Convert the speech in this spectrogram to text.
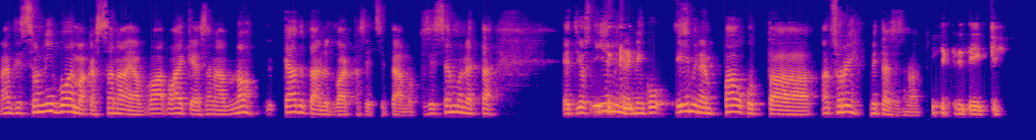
mä en tiedä, se on niin voimakas sana ja va- vaikea sana, no käytetään nyt vaikka sit sitä, mutta siis semmoinen, että, että jos ihminen, niin kuin, ihminen paukuttaa, ah, sorry, mitä sä sanoit? Itsekritiikki.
